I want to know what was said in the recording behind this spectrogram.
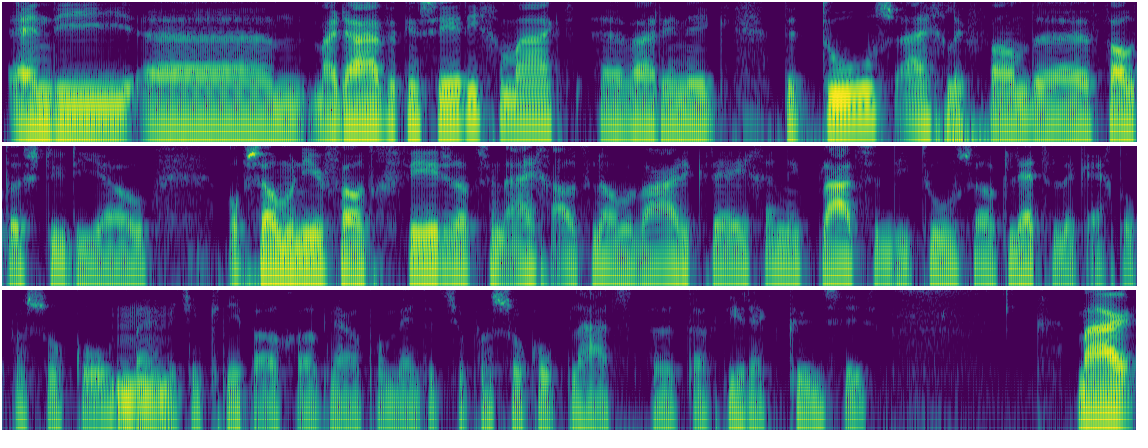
En die, ehm, maar daar heb ik een serie gemaakt waarin ik de tools eigenlijk van de fotostudio op zo'n manier fotografeerde dat ze een eigen autonome waarde kregen. En ik plaatste die tools ook letterlijk echt op een sokkel. Bij Mhm. een beetje een knipoog ook naar op het moment dat je op een sokkel plaatst, dat het ook direct kunst is. Maar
